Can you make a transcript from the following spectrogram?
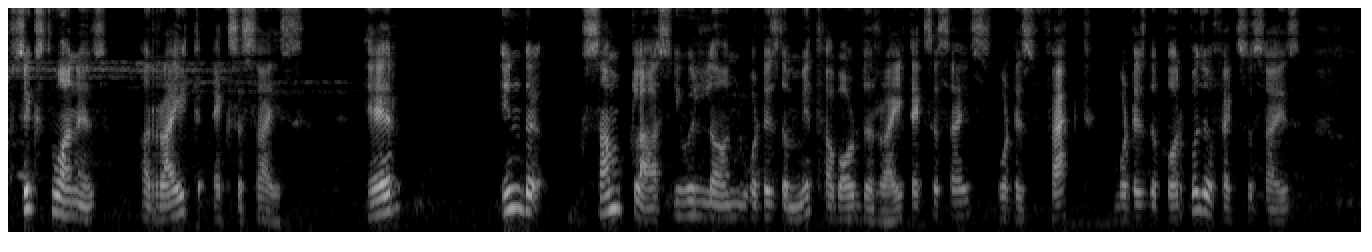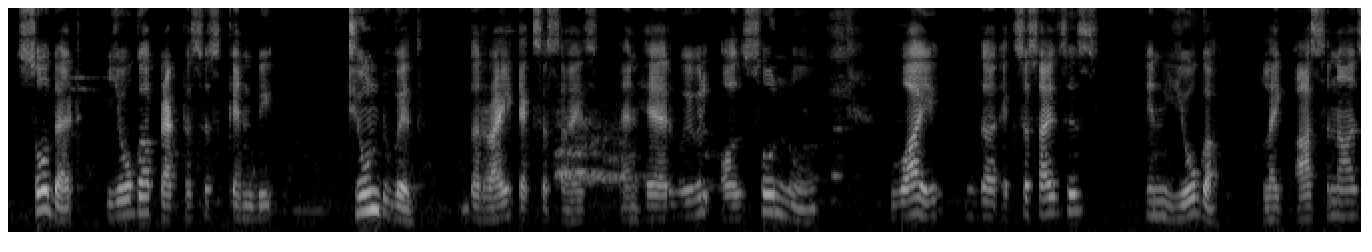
Sixth one is a right exercise. Here in the some class you will learn what is the myth about the right exercise, what is fact, what is the purpose of exercise, so that yoga practices can be tuned with the right exercise. And here we will also know why the exercises in yoga like asanas,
